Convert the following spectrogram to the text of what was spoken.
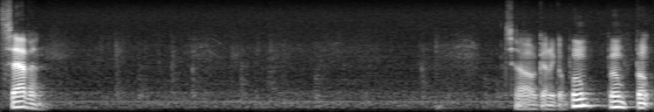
Seven. So I'm gonna go boom, boom, boom.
